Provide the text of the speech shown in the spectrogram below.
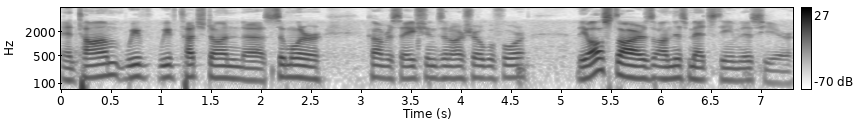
and Tom, we've we've touched on uh, similar conversations in our show before. The all stars on this Mets team this year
